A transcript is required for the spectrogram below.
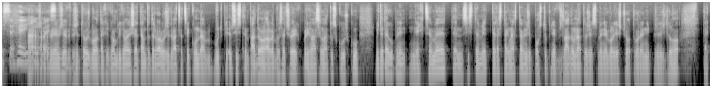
ICE, hej, ja už v ICE. Viem, že, že to už bolo také komplikovanejšie a tam to trvalo, že 20 sekúnd a buď systém padol, alebo sa človek prihlásil na tú skúšku. My to tak úplne nechceme, ten systém je teraz tak nastavený, že postupne vzhľadom na to, že sme neboli ešte otvorení príliš dlho, tak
